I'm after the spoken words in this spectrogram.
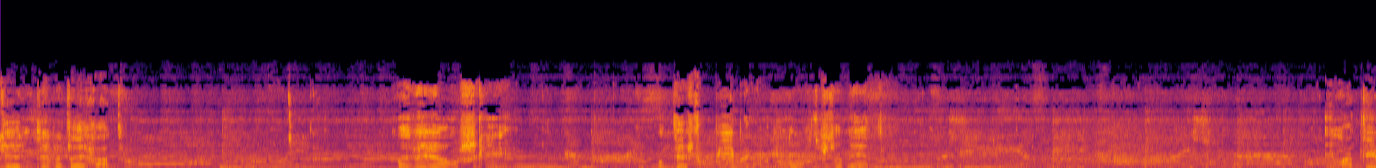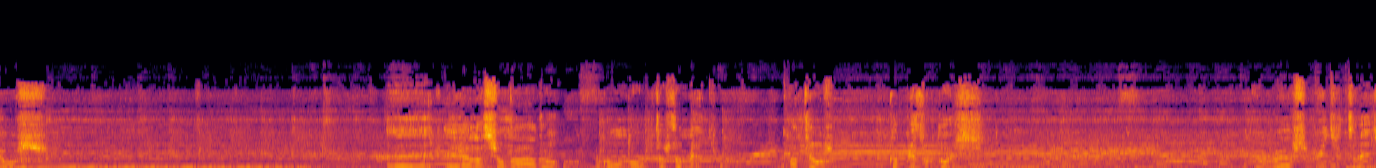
querem interpretar errado. Mas vejamos que o texto bíblico do Novo Testamento, em Mateus, é, é relacionado com o Novo Testamento. Mateus capítulo 2 e o verso 23.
